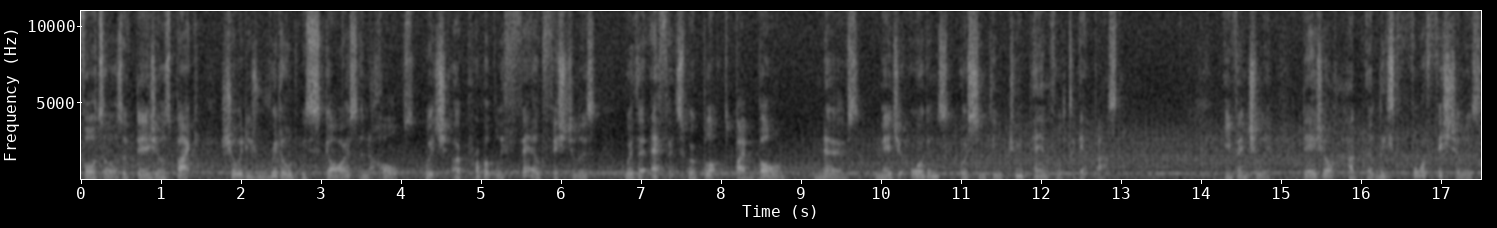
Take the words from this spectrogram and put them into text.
Photos of Dajo's back show it is riddled with scars and holes, which are probably failed fistulas where their efforts were blocked by bone, nerves, major organs, or something too painful to get past. Eventually, Dajo had at least four fistulas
